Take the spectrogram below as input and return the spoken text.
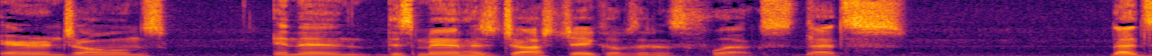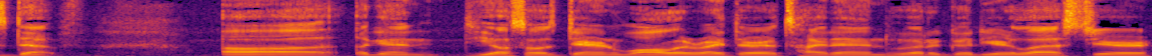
Aaron Jones, and then this man has Josh Jacobs in his flex. That's that's depth. Uh, again, he also has Darren Waller right there at tight end, who had a good year last year.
